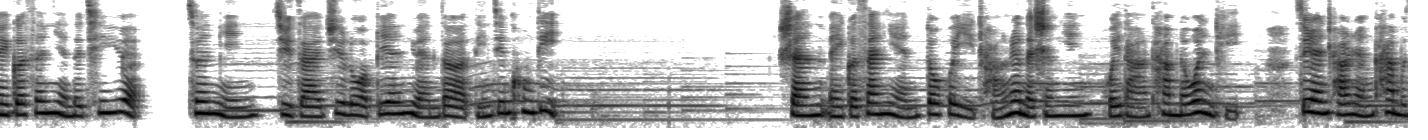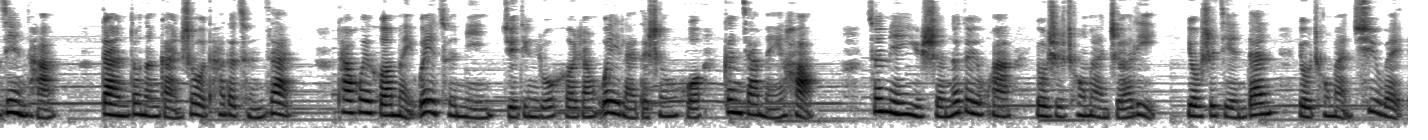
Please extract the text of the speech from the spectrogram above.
每隔三年的七月，村民聚在聚落边缘的林间空地。神每隔三年都会以常人的声音回答他们的问题，虽然常人看不见他，但都能感受他的存在。他会和每位村民决定如何让未来的生活更加美好。村民与神的对话，有时充满哲理，有时简单又充满趣味。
